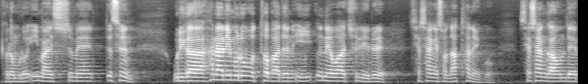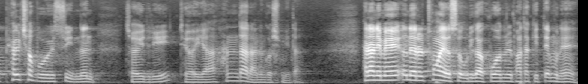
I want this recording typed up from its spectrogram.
그러므로 이 말씀의 뜻은 우리가 하나님으로부터 받은 이 은혜와 진리를 세상에서 나타내고 세상 가운데 펼쳐 보일 수 있는 저희들이 되어야 한다라는 것입니다. 하나님의 은혜를 통하여서 우리가 구원을 받았기 때문에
